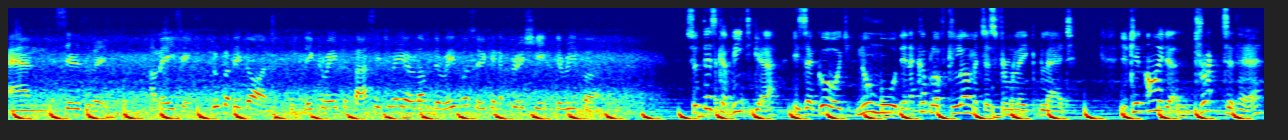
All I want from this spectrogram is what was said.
and seriously, amazing. Look what they done. They create a passageway along the river so you can appreciate the river. Soteska Vintgar is a gorge no more than a couple of kilometers from Lake Bled. You can either tractor there,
